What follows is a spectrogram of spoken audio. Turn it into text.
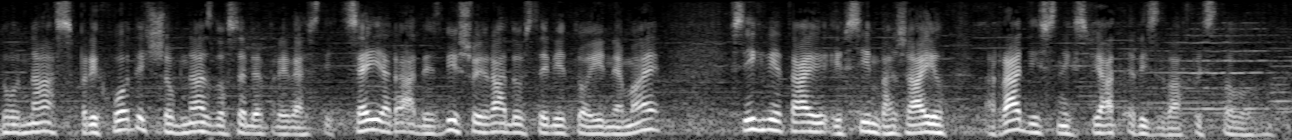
до нас приходить, щоб нас до себе привести. Це є радість. Більшої радості від того і немає. Всіх вітаю і всім бажаю радісних свят Різдва Христового.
